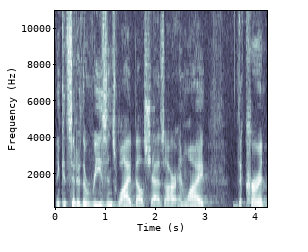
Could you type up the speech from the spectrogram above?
And consider the reasons why Belshazzar and why the current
